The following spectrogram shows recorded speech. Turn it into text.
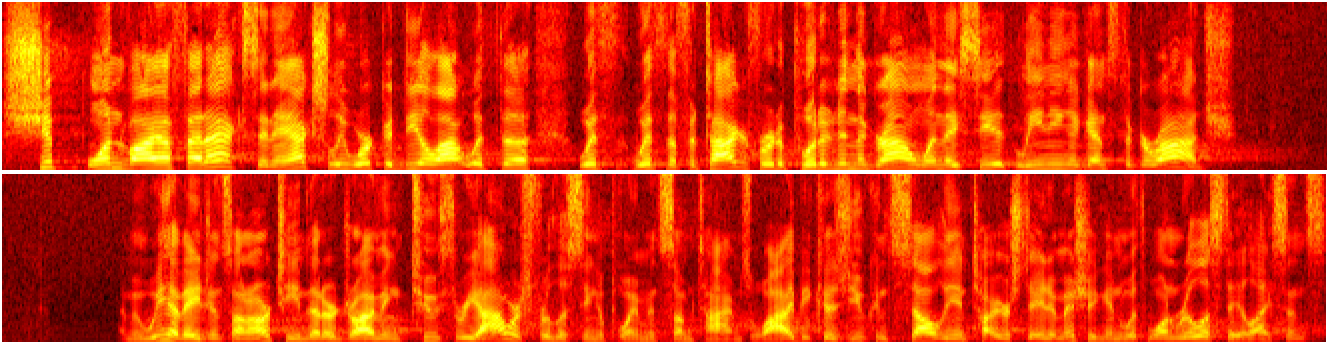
Ship one via FedEx and actually work a deal out with the, with, with the photographer to put it in the ground when they see it leaning against the garage. I mean, we have agents on our team that are driving two, three hours for listing appointments sometimes. Why? Because you can sell the entire state of Michigan with one real estate license.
